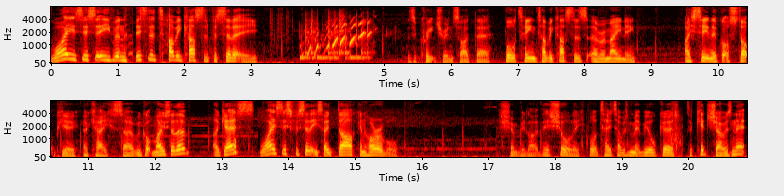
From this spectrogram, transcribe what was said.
Why is this even... This is the Tubby Custard facility. There's a creature inside there. 14 Tubby Custards are remaining. I see, and they've got to stop you. Okay, so we've got most of them, I guess. Why is this facility so dark and horrible? Shouldn't be like this, surely. Thought Teletubbies meant to be all good. It's a kid's show, isn't it?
